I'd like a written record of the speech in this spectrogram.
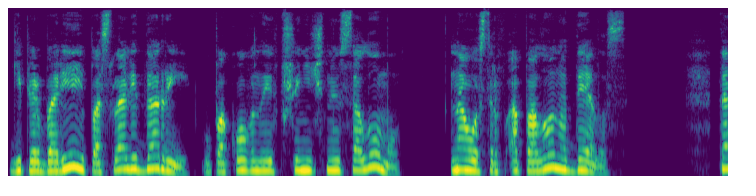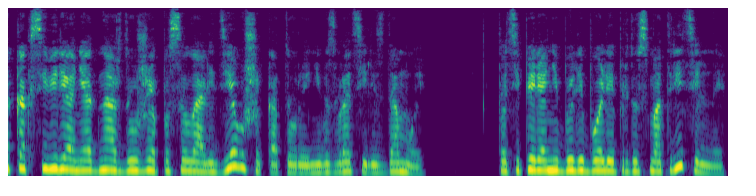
гипербореи послали дары, упакованные в пшеничную солому, на остров Аполлона Делос. Так как северяне однажды уже посылали девушек, которые не возвратились домой, то теперь они были более предусмотрительны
